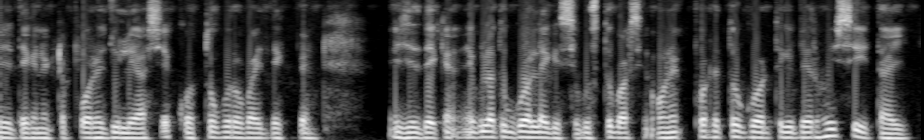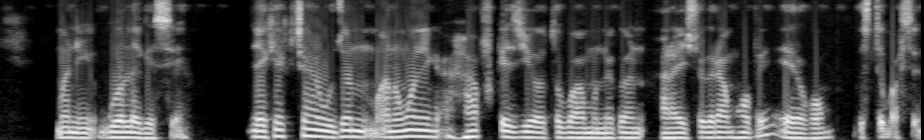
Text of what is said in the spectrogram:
এই দেখেন একটা পরে ঝুলে আসে। কত বড় ভাই দেখবেন। এই যে দেখেন, এগুলো তো গলে লেগেছে বুঝতে পারছেন? অনেক পরে তো ঘর থেকে বের হয়েছি তাই মানে গলে গেছে। এক একটা ওজন আনুমানিক হাফ কেজি অথবা মনে করেন আড়াইশো গ্রাম হবে, এরকম, বুঝতে পারছেন?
